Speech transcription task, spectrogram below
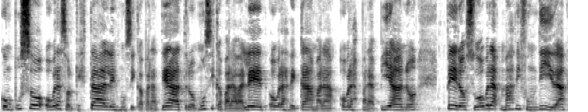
Compuso obras orquestales, música para teatro, música para ballet, obras de cámara, obras para piano, pero su obra más difundida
